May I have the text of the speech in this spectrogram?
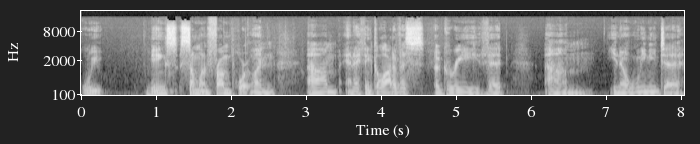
we, being someone from Portland, um, and I think a lot of us agree that, um, you know, we need to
